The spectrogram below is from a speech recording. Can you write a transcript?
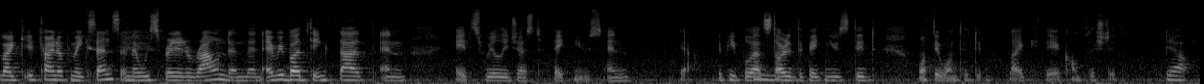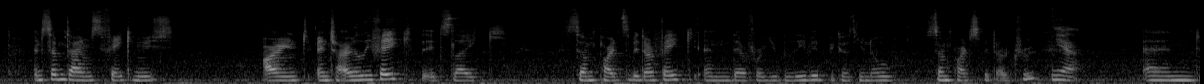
like it kind of makes sense and then we spread it around and then everybody thinks that and it's really just fake news and yeah, the people that Mhm. started the fake news did what they wanted to. Like they accomplished it. Yeah, and sometimes fake news aren't entirely fake. It's like some parts of it are fake, and therefore you believe it because you know some parts of it are true, Yeah. and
